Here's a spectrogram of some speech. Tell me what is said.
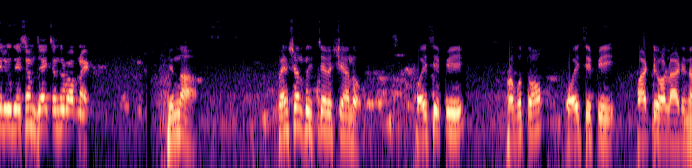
తెలుగుదేశం జై చంద్రబాబు నాయుడు. నిన్న పెన్షన్లు ఇచ్చే విషయంలో వైసీపీ ప్రభుత్వం వైసీపీ పార్టీ వాళ్ళు ఆడిన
